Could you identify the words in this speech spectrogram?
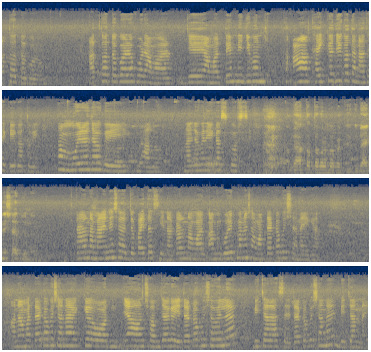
আত্মহত্যা করব। আত্মহত্যা করার পরে আমার যে আমার তেমনি জীবন থাইকে যে কথা না থাকে এই কথাই। তো মরে যাও গে ভালো। না যখন এই কাজ করছে। আমি আত্মহত্যা করার দরকার কি? তুমি আইনের সাহায্য নাও। কারণ আমি আইনের সাহায্য পাইতাছি না। কারণ আমার আমি গরিব মানুষ আমার টাকা পয়সা নাই গা। মানে আমার টাকা পয়সা নাই কেউ এখন সব জায়গায় টাকা পয়সা হইলে বিচার আছে। টাকা পয়সা নাই বিচার নাই।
